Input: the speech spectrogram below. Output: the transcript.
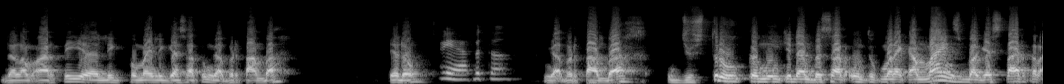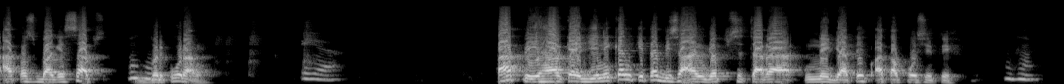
Dalam arti ya lig, pemain Liga 1 nggak bertambah, ya dong? Iya betul. Nggak bertambah, justru kemungkinan besar untuk mereka main sebagai starter atau sebagai subs uh-huh. berkurang. Iya. Tapi hal kayak gini kan kita bisa anggap secara negatif atau positif. Uh-huh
